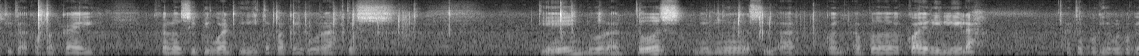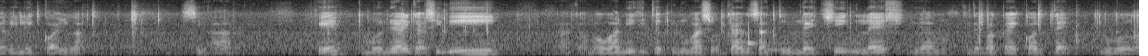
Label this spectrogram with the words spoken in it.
kita akan pakai kalau CP1E kita pakai 200. Okey, 200 maknanya CR apa coil relay lah. Ataupun kita boleh pakai relay coil juga. CR. Okey, kemudian kat sini. Ha, kat bawah ni kita perlu masukkan satu latching latch yang kita pakai contact 200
